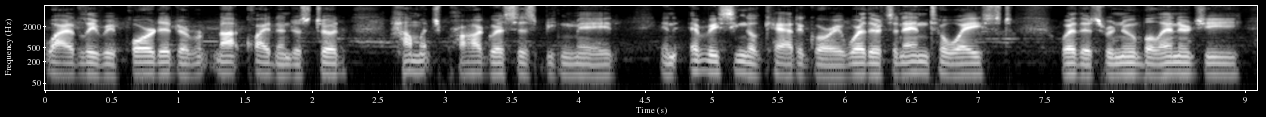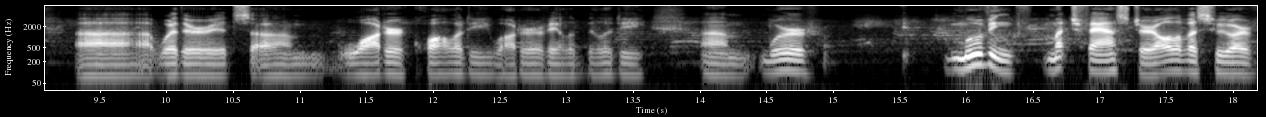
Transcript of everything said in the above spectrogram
widely reported or not quite understood how much progress is being made in every single category, whether it's an end to waste, whether it's renewable energy, uh, whether it's um, water quality, water availability. Um, we're moving much faster. All of us who have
